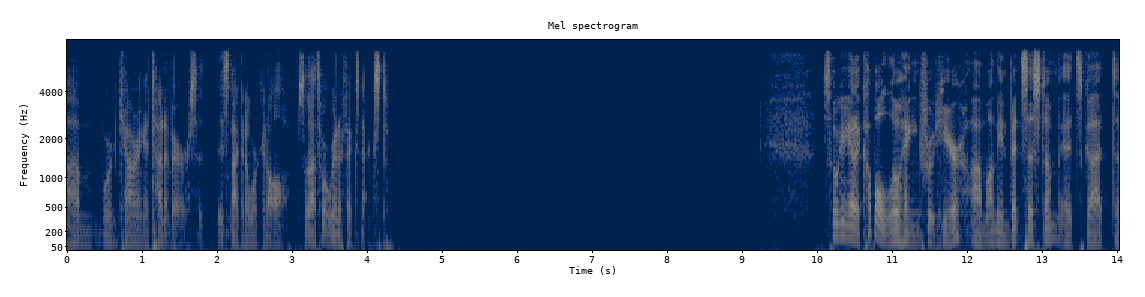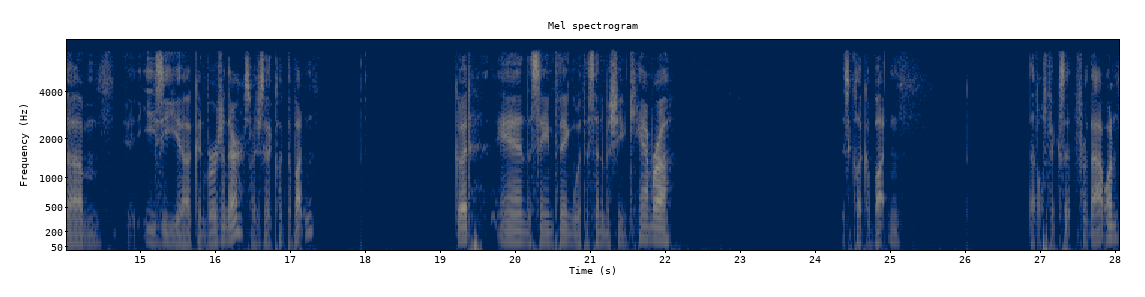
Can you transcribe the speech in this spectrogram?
um, we're encountering a ton of errors. It's not going to work at all. So that's what we're going to fix next. So we're going to get a couple low-hanging fruit here. Um, on the Event system, it's got um, easy uh, conversion there. So I just got to click the button. Good. And the same thing with the Cinemachine camera. Just click a button. That'll fix it for that one.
